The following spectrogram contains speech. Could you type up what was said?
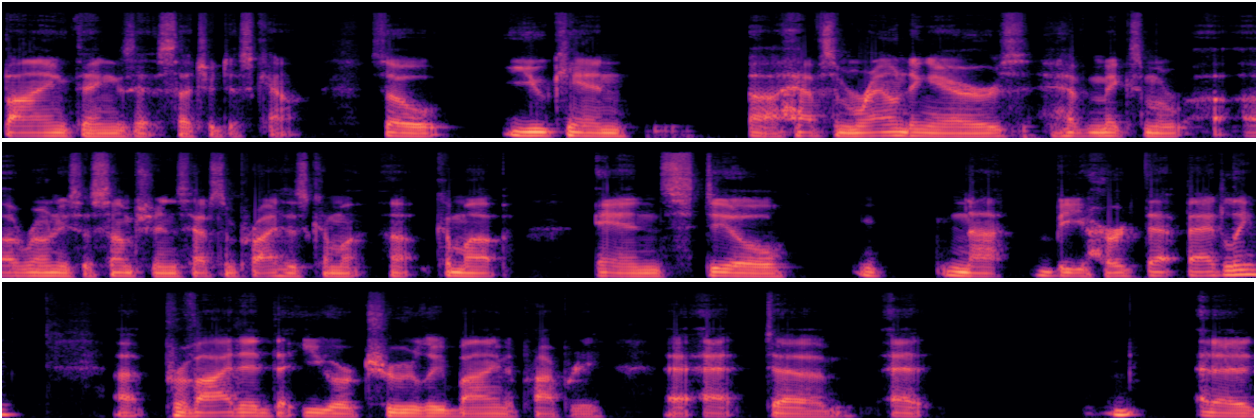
buying things at such a discount. So you can uh, have some rounding errors, have make some uh, erroneous assumptions, have some prices come up, uh, come up, and still not be hurt that badly, uh, provided that you are truly buying the property at um, at at a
